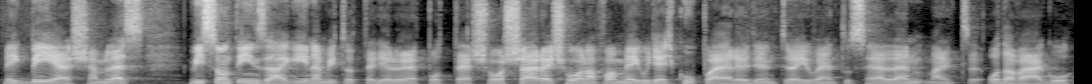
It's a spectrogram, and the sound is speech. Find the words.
még BL sem lesz, viszont Inzaghi nem jutott egyelőre Potter sorsára, és holnap van még ugye egy kupa elődöntő a Juventus ellen, mármint odavágó,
